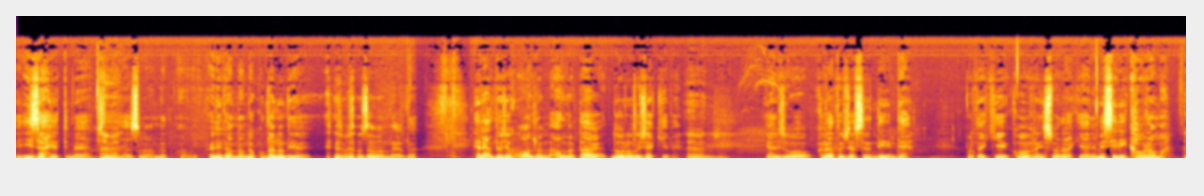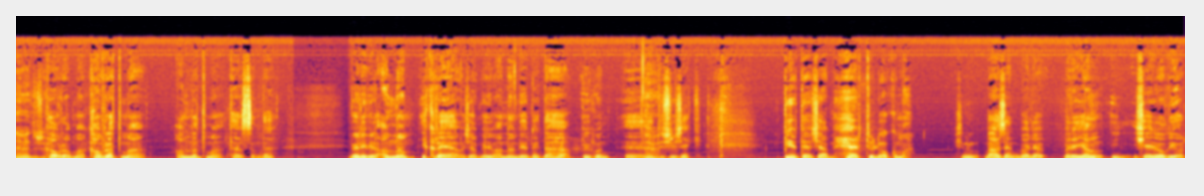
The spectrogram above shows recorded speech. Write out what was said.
izah etme, işte evet. yazma, anlatma. Öyle bir anlamda kullanılıyor evet. o zamanlarda. Herhalde hocam o anlamda anlamak daha doğru olacak gibi. Evet hocam. Yani biz o kıraat hocasının değil de oradaki konferansçı olarak yani meseleyi kavrama. Evet hocam. Kavrama, kavratma, anlatma Hı-hı. tarzında böyle bir anlam ikraya hocam benim anlam vermek daha uygun e, evet. düşecek. Bir de hocam her türlü okuma. Şimdi bazen böyle böyle yan şeyler oluyor.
